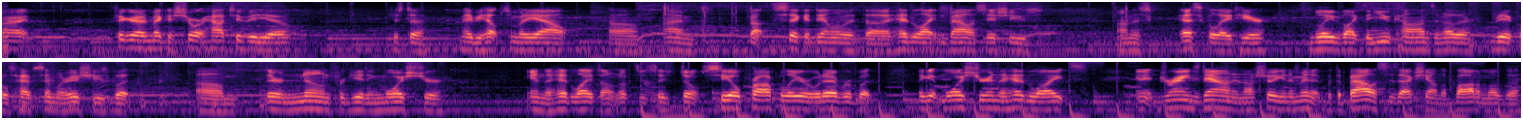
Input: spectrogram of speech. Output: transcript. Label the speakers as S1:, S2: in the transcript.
S1: Alright, figured I'd make a short how-to video just to maybe help somebody out. Um, I'm about sick of dealing with uh, headlight and ballast issues on this Escalade here. I believe like the Yukons and other vehicles have similar issues, but um, they're known for getting moisture in the headlights. I don't know if they don't seal properly or whatever, but they get moisture in the headlights and it drains down and I'll show you in a minute, but the ballast is actually on the bottom of the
